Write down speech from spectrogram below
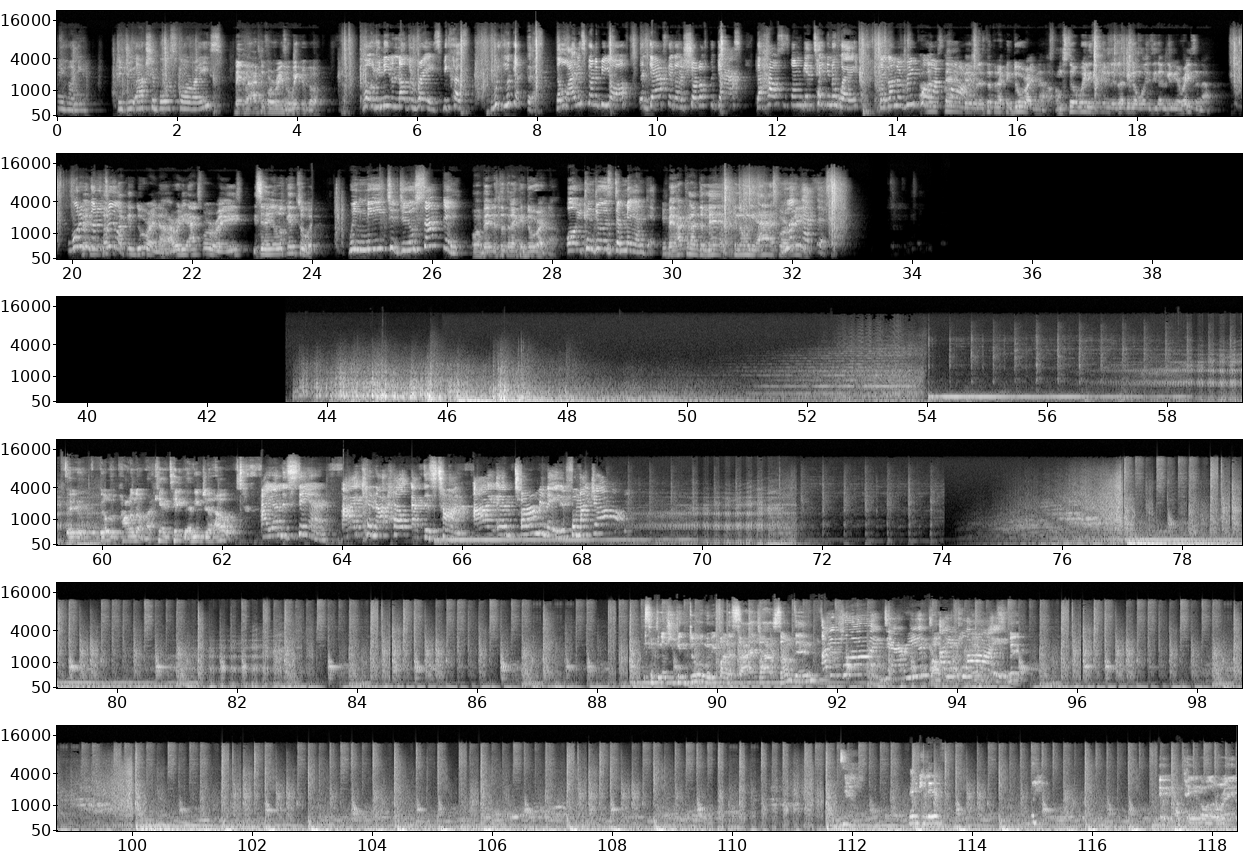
Hey, honey. Did you ask your boss for a raise? Babe, I asked him for a raise a week ago. Well, you need another raise because we, look at this. The light is going to be off. The gas, they're going to shut off the gas. The house is going to get taken away. They're going to repo I our understand, babe, but there's nothing I can do right now. I'm still waiting for him to let me know when he's gonna give me a raise or not. What are we to nothing I can do right now. I already asked for a raise. He said he'll look into it. We need to do something. Well, babe, there's nothing I can do right now. All you can do is demand it. Babe, how can I demand? I can only ask for a Look raise. at this. Hey, bills are piling up. I can't take it. I need your help. I understand. I cannot help at this time. I am terminated for my job. Something else you can do. Maybe find a side job, something. I applied, Darian. Oh, I applied. goodness, babe. Negative. Hey, I'm paying all the rent.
